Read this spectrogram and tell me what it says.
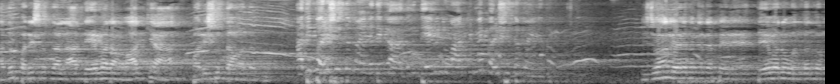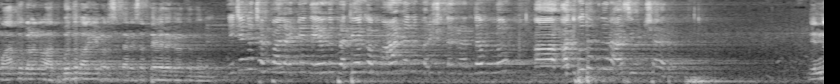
ಅದು ಪರಿಶುದ್ಧ ಅಲ್ಲ ದೇವರ ವಾಕ್ಯ ಪರಿಶುದ್ಧವಾದದ್ದು అది పరిశుద్ధమైనది కాదు దేవుని వాక్యమే పరిశుద్ధమైనది ನಿಜವಾಗ್ಲೂ ಹೇಳಬೇಕಂದ್ರೆ ಪ್ರೇರೆ ದೇವರು ಒಂದೊಂದು ಮಾತುಗಳನ್ನು ಅದ್ಭುತವಾಗಿ ಬರೆಸಿದ್ದಾರೆ ಸತ್ಯವೇದ ಗ್ರಂಥದಲ್ಲಿ నిజంగా చెప్పాలంటే దేవుడు ప్రతి ఒక్క మాటను పరిశుద్ధ గ్రంథంలో ఆ, అద్భుతంగా రాసి ఉంచారు ನಿನ್ನ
